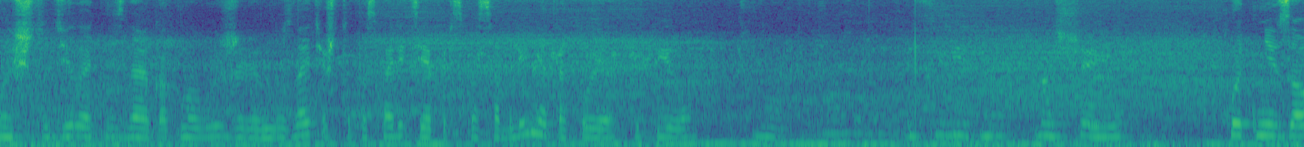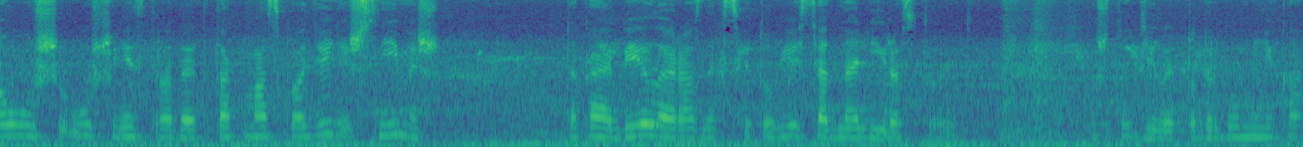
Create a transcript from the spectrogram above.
Ой, что делать, не знаю, как мы выживем. Ну, знаете что, посмотрите, я приспособление такое купила. Видно, на шее. Хоть не за уши, уши не страдают. Так маску оденешь, снимешь. Такая белая, разных цветов. Есть одна лира стоит. Что делать, по-другому никак.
